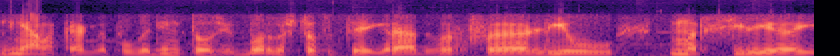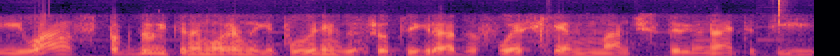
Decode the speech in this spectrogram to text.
няма как да победим този отбор, защото те играят в Лил, Марсилия и Ланс, пък другите не можем да ги победим, защото играят в Уест Хем, Манчестър Юнайтед и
